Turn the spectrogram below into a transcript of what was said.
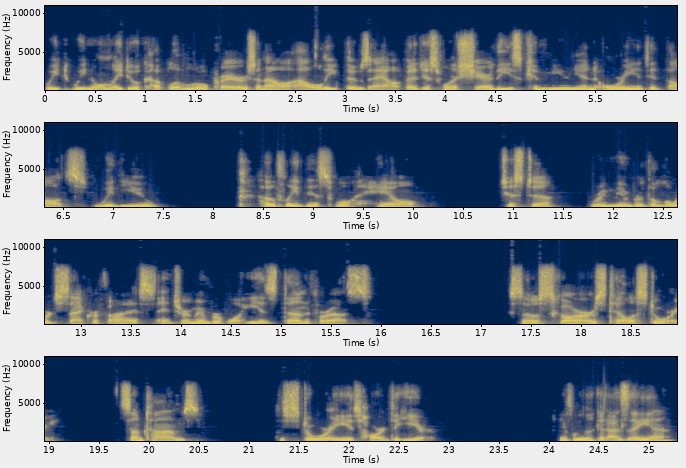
we we normally do a couple of little prayers, and I'll I'll leave those out. But I just want to share these communion oriented thoughts with you. Hopefully, this will help just to remember the Lord's sacrifice and to remember what He has done for us. So scars tell a story. Sometimes the story is hard to hear. If we look at Isaiah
